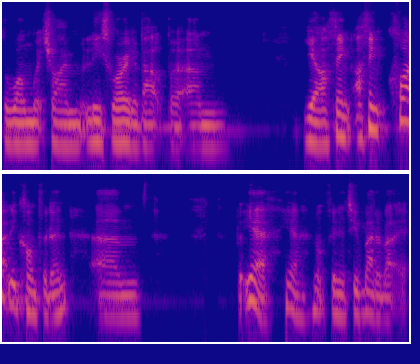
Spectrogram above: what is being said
the one which I'm least worried about. But um, yeah, I think I think quietly confident. Um, but yeah, yeah, not feeling too bad about it.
